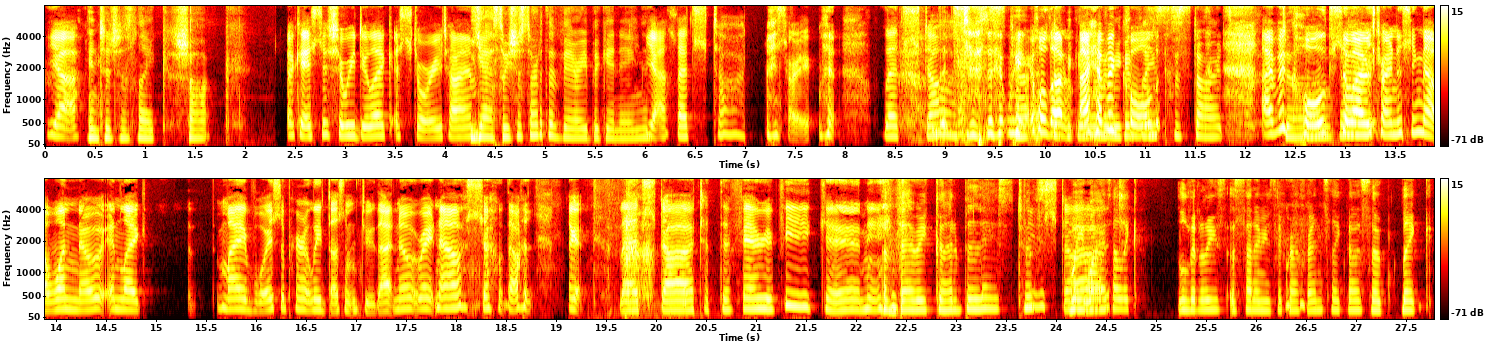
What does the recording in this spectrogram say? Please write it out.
Yeah. into just like shock. Okay, so should we do like a story time? Yes, we should start at the very beginning. Yeah, let's start. Sorry. Let's start. Start Wait, hold on. I have a cold. to start. I have a cold, so I Don't was trying to sing that one note, and like my voice apparently doesn't do that note right now. So that was okay. Let's start at the very beginning. a very good place to To s- Wait, why is that like literally a Sound of Music reference? Like that was so like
